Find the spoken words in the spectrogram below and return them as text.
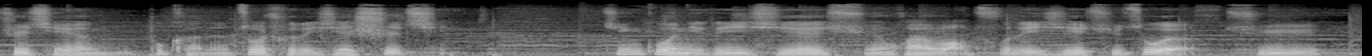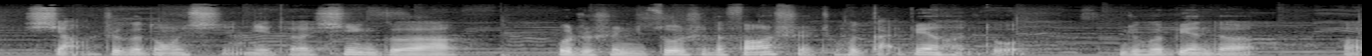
之前不可能做出的一些事情。经过你的一些循环往复的一些去做、去想这个东西，你的性格啊，或者是你做事的方式就会改变很多，你就会变得呃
